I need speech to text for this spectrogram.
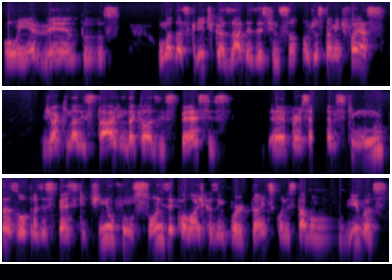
ou em eventos. Uma das críticas à desextinção justamente foi essa, já que na listagem daquelas espécies é, percebe-se que muitas outras espécies que tinham funções ecológicas importantes quando estavam vivas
